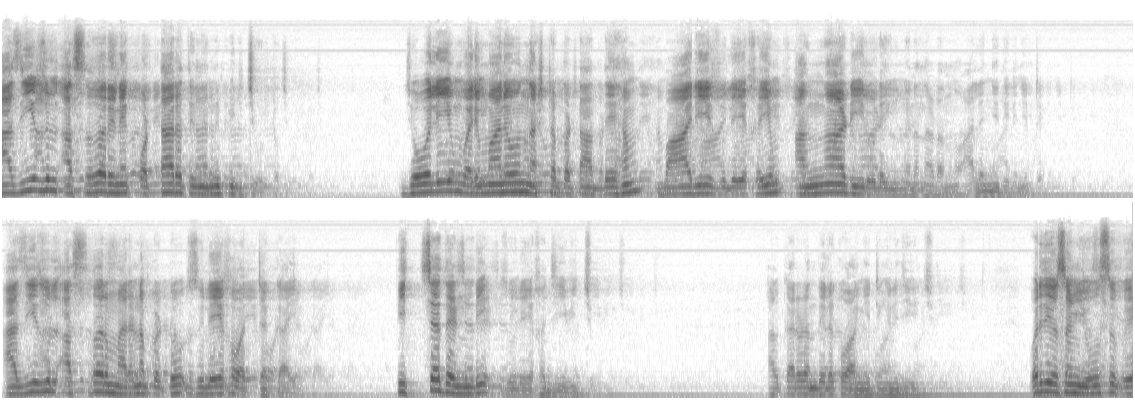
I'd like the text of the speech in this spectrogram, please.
അസീസുൽ അസ്ഹറിനെ കൊട്ടാരത്തിൽ നിന്ന് പിരിച്ചുവിട്ടു. ജോലിയും വരുമാനവും നഷ്ടപ്പെട്ട അദ്ദേഹം ഭാര്യ സുലേഖയും അങ്ങാടിയിലൂടെ ഇങ്ങനെ നടന്നു അലഞ്ഞു തിരിഞ്ഞിട്ട്. അസീസുൽ അസ്ഹർ മരണപ്പെട്ടു സുലേഖ ഒറ്റക്കായി. പിച്ചതണ്ടി സുലേഖ ജീവിച്ചു. ആൾക്കാരോട് എന്തെങ്കിലുമൊക്കെ വാങ്ങിയിട്ട് ഇങ്ങനെ ജീവിച്ചു. ഒരു ദിവസം യൂസുഫ്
